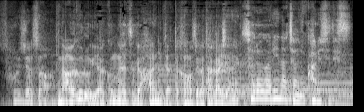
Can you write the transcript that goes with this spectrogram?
それじゃさ、殴る役のやつが犯人だった可能性が高いじゃないか。それがリナちゃんの彼氏です。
